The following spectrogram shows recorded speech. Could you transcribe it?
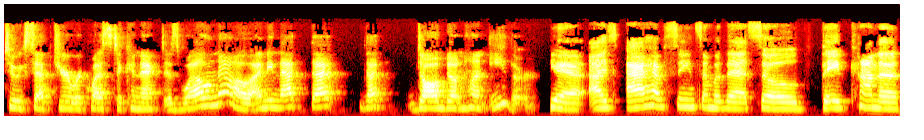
to accept your request to connect as well. No, I mean that that that dog doesn't hunt either. Yeah, I I have seen some of that. So they've kind of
